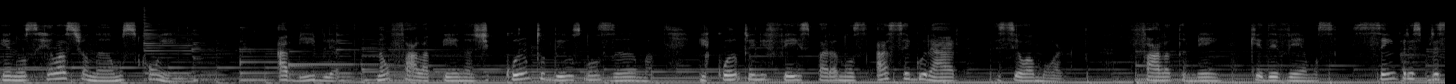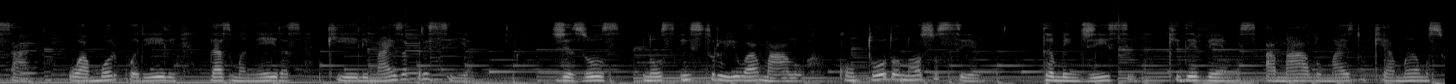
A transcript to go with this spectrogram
e nos relacionamos com Ele. A Bíblia não fala apenas de quanto Deus nos ama e quanto Ele fez para nos assegurar de seu amor. Fala também que devemos sempre expressar o amor por Ele das maneiras que Ele mais aprecia. Jesus nos instruiu a amá-lo com todo o nosso ser. Também disse que devemos amá-lo mais do que amamos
